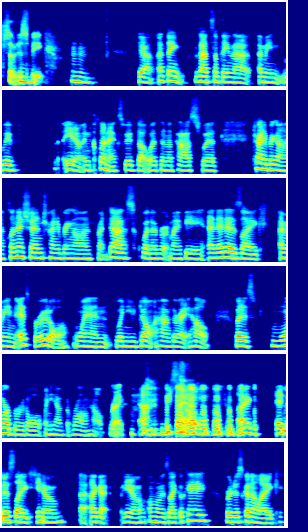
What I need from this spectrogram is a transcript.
so to mm-hmm. speak. Mm-hmm. Yeah, I think that's something that I mean we've you know in clinics we've dealt with in the past with trying to bring on a clinician, trying to bring on front desk, whatever it might be. And it is like, I mean, it's brutal when when you don't have the right help, but it's more brutal when you have the wrong help. Right. so like it just like, you know, I got, you know, I'm always like, okay, we're just gonna like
